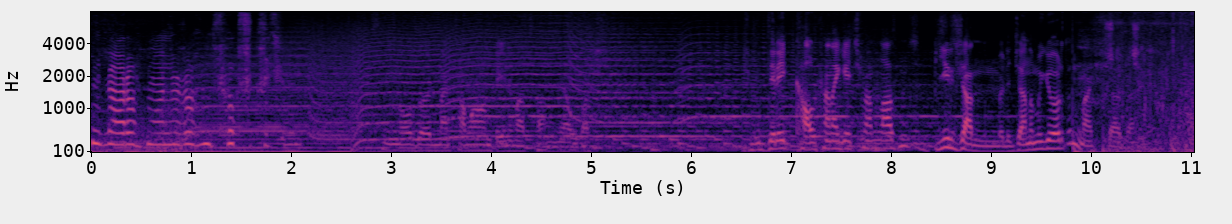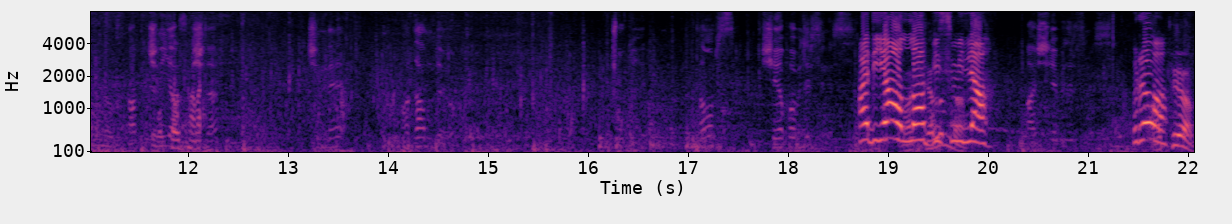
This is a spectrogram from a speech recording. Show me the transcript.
Bismillahirrahmanirrahim. Çok şükür. Senin orada ölmen tamamen benim hatam ya Allah. Şimdi direkt kalkana geçmem lazım. Bir canım böyle. Canımı gördün mü aşağıda? Yoksa sana- adam da yok. Çok iyi. Tamam siz şey yapabilirsiniz. Hadi ya Allah Başlayalım mı? bismillah. Başlayabilirsiniz. Bro. Atıyorum.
